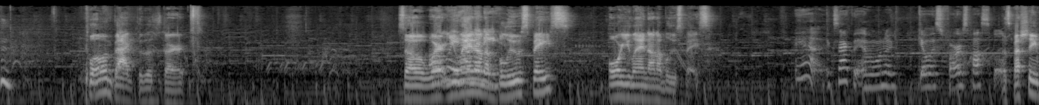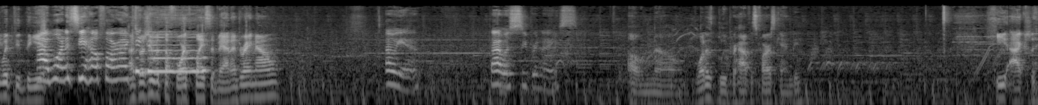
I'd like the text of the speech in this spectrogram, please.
blow him back to the start. So where Oh, you wait, how land on a blue space, or you land on a blue space, Yeah, exactly. I want to go as far as possible. especially with the, the I want to see how far I can especially with the fourth place advantage right now. Oh yeah, that was super nice. Oh no. What does Blooper have as far as candy? He actually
